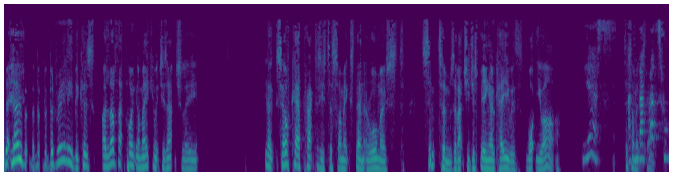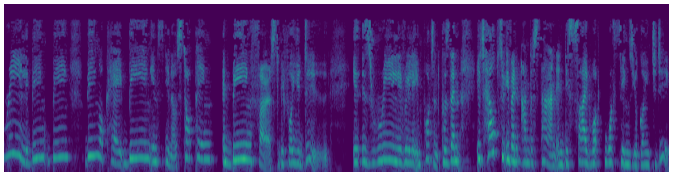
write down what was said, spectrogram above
But no, but, but, but, but really, because I love that point you're making, which is actually, you know, self-care practices to some extent are almost symptoms of actually just being okay with what you are Yes. to I some think that, that's really being, being, being okay, being in, you know, stopping and being first before you do is, is really, really important because then it helps you even understand and decide what, what things you're going to do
